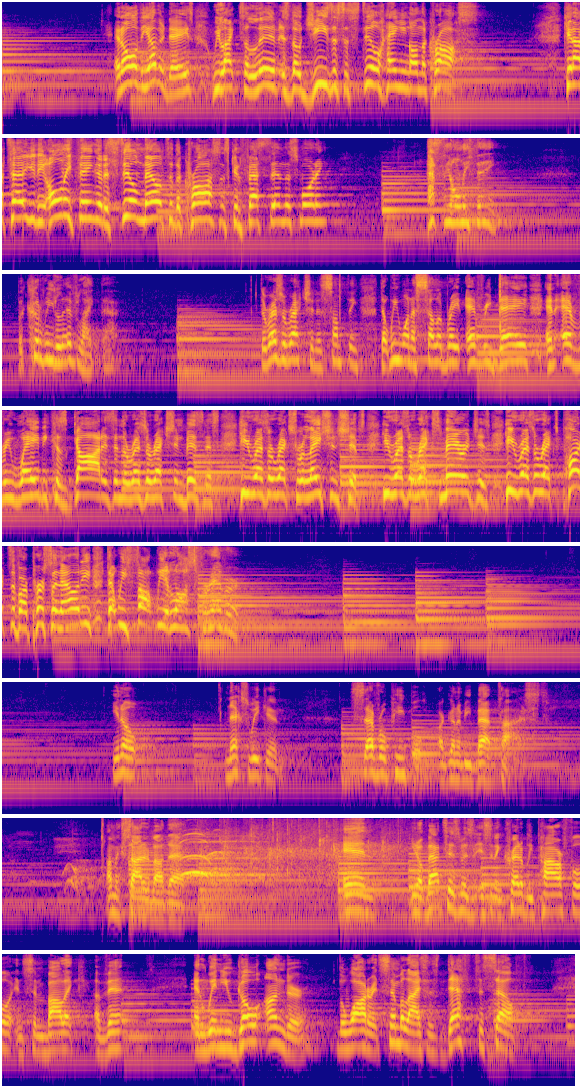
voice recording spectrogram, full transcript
And all the other days, we like to live as though Jesus is still hanging on the cross. Can I tell you the only thing that is still nailed to the cross is confessed sin this morning? That's the only thing. But could we live like that? The resurrection is something that we want to celebrate every day and every way because God is in the resurrection business. He resurrects relationships, He resurrects marriages, He resurrects parts of our personality that we thought we had lost forever. You know, next weekend, several people are going to be baptized. I'm excited about that. And, you know, baptism is, an incredibly powerful and symbolic event. And when you go under the water, it symbolizes death to self.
